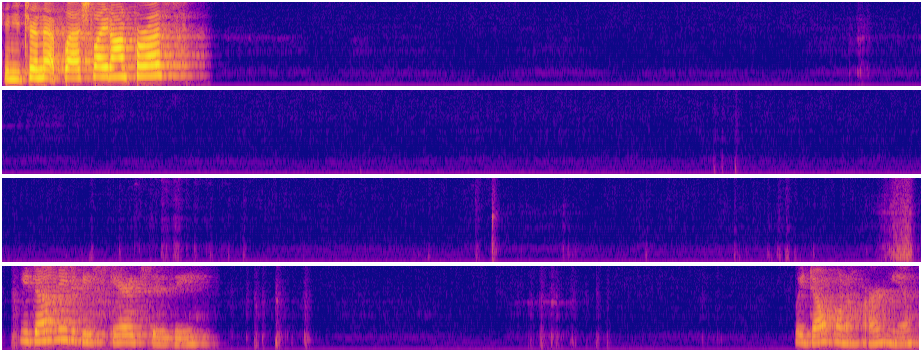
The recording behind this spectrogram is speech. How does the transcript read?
Can you turn that flashlight on for us? You don't need to be scared, Susie. We don't want to harm you.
